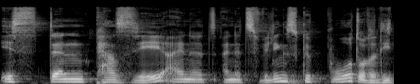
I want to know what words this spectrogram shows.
Ist denn per se eine, eine Zwillingsgeburt oder die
